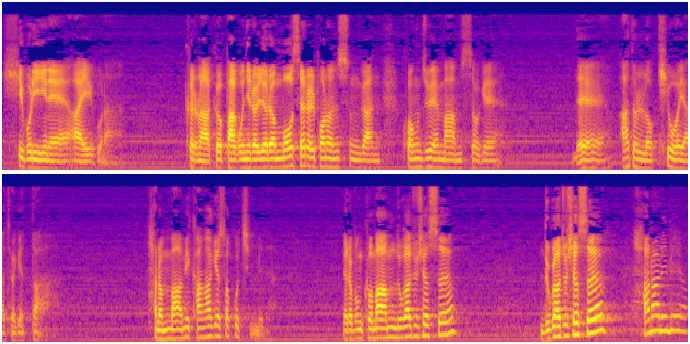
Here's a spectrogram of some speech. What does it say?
히브리인의 아이구나. 그러나 그 바구니를 열어 모세를 보는 순간 공주의 마음속에 내 아들로 키워야 되겠다 하는 마음이 강하게 솟구칩니다. 여러분 그 마음 누가 주셨어요? 누가 주셨어요? 하나님이에요.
